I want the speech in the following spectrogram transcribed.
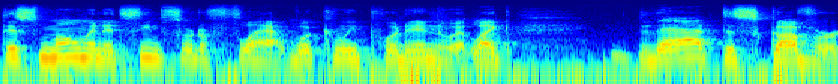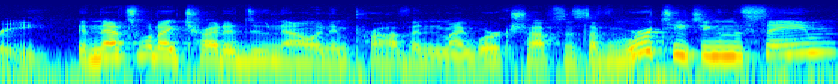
this moment it seems sort of flat? What can we put into it? Like that discovery, and that's what I try to do now in improv and my workshops and stuff. And we're teaching the same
